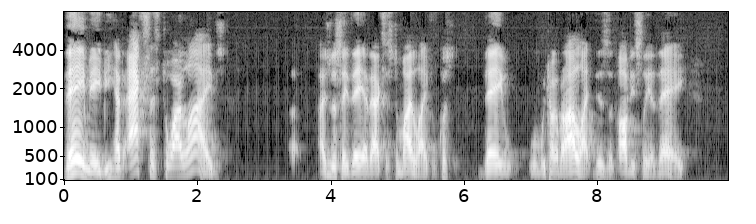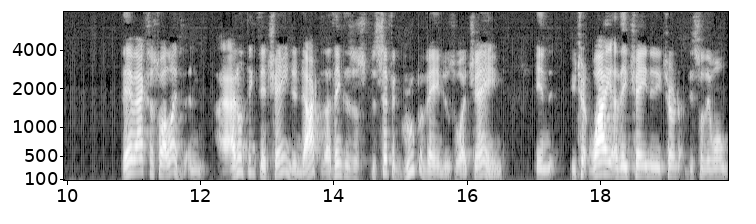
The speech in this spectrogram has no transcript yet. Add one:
they maybe have access to our lives. I was going to say they have access to my life. Of course, they, when we talk about our life, there's obviously a they. They have access to our lives. And I don't think they're chained in darkness. I think there's a specific group of angels who are chained in eternal. Why are they chained in eternal? So they won't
